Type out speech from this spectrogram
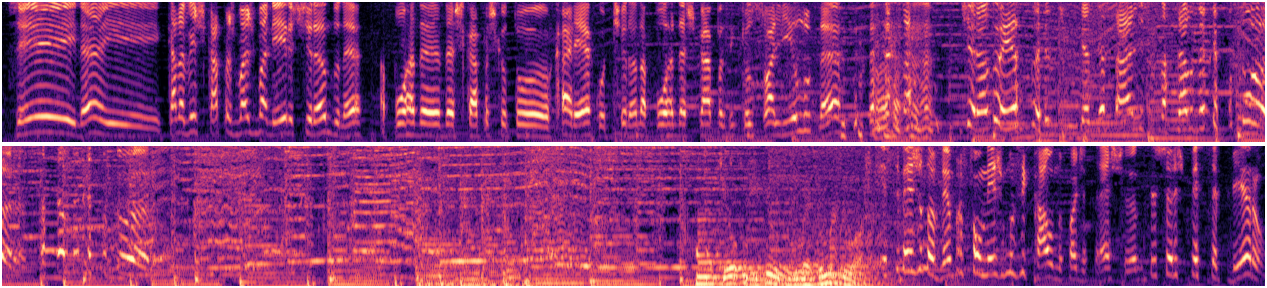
Sei, né? E cada vez capas mais maneiras, tirando, né? A porra da- das capas que eu tô careca, tirando a porra das capas em que eu sou a Lilo, né? tirando isso, esses pequenos detalhes. Marcelo Dem tem futuro! Marcelo Dem futuro! Do Exumador. Esse mês de novembro foi um mês musical no podcast. Eu não sei se os senhores perceberam,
